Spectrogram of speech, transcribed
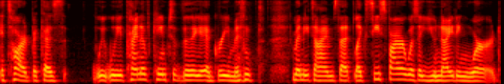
it's hard because we, we kind of came to the agreement many times that, like, ceasefire was a uniting word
